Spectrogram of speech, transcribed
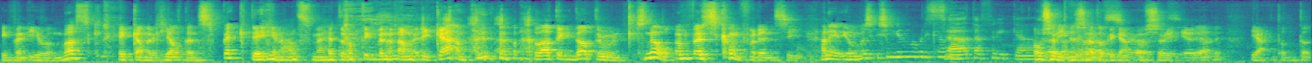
Ik ben Elon Musk. Ik kan er geld en spek tegenaan smijten, want ik ben een Amerikaan. Laat ik dat doen. Snel, een persconferentie. Ah nee, Elon Musk is hij geen Amerikaan? Zuid-Afrika. Oh, sorry, dat is Zuid-Afrika. Zuid-Afrika. Oh, sorry. Ja, ja dat, dat,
